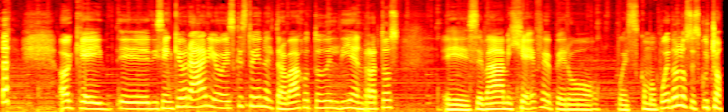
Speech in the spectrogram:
ok, eh, dicen qué horario, es que estoy en el trabajo todo el día, en ratos eh, se va mi jefe, pero pues como puedo los escucho.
